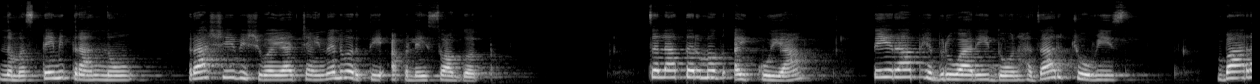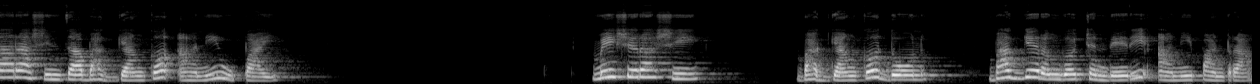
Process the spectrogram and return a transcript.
नमस्ते मित्रांनो राशी विश्व या चॅनलवरती आपले स्वागत. चला तर मग ऐकूया तेरा फेब्रुवारी दोन हजार चोवीस बारा राशींचा भाग्यांक आणि उपाय. मेष राशी भाग्यांक दोन भाग्यरंग चंदेरी आणि पांढरा.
